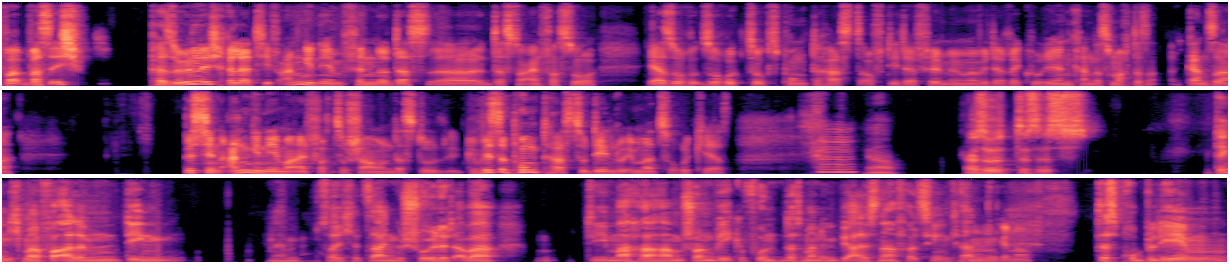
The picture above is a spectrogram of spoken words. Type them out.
Wa- Was ich persönlich relativ angenehm finde, dass, äh, dass du einfach so, ja, so, so Rückzugspunkte hast, auf die der Film immer wieder rekurrieren kann. Das macht das Ganze bisschen angenehmer einfach zu schauen, dass du gewisse Punkte hast, zu denen du immer zurückkehrst. Mhm. Ja. Also das ist, denke ich mal, vor allem dem, na, soll ich jetzt sagen, geschuldet, aber die Macher haben schon einen Weg gefunden, dass man irgendwie alles nachvollziehen kann. Mhm, genau. Das Problem,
